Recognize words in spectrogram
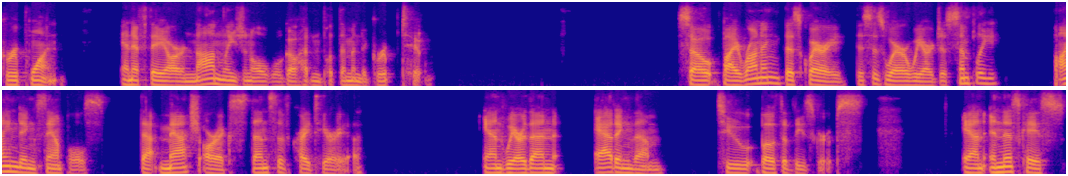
group one. And if they are non-lesional, we'll go ahead and put them into group two. So by running this query, this is where we are just simply finding samples that match our extensive criteria. And we are then adding them to both of these groups. And in this case,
